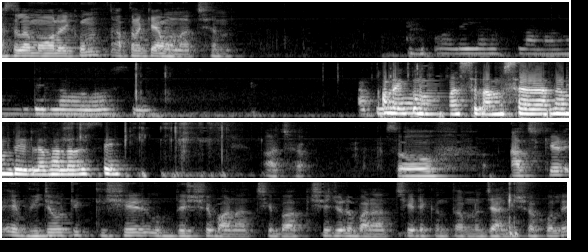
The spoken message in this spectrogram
আসসালামু আলাইকুম আপনারা কেমন আছেন? আচ্ছা সো আজকের এই ভিডিওটি কিসের উদ্দেশ্যে বানাচ্ছি বা কিসের জন্য বানাচ্ছি এটা কিন্তু আমরা জানি সকলে।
